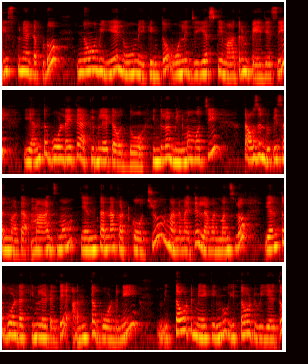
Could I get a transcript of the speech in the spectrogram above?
తీసుకునేటప్పుడు నో విఏ నో మేకింగ్తో ఓన్లీ జిఎస్టీ మాత్రం పే చేసి ఎంత గోల్డ్ అయితే అక్యుములేట్ అవుద్దో ఇందులో మినిమం వచ్చి థౌజండ్ రూపీస్ అనమాట మాక్సిమం ఎంతన్నా కట్టుకోవచ్చు. మనమైతే లెవెన్ మంత్స్లో ఎంత గోల్డ్ అక్యుములేట్ అయితే అంత గోల్డ్ని వితౌట్ మేకింగ్ వితౌట్ విఏతో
